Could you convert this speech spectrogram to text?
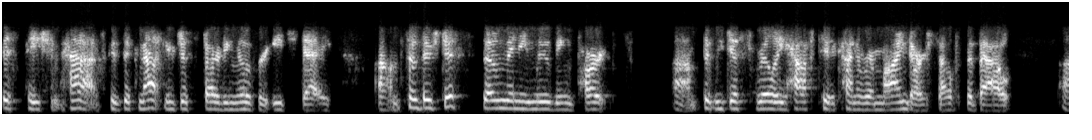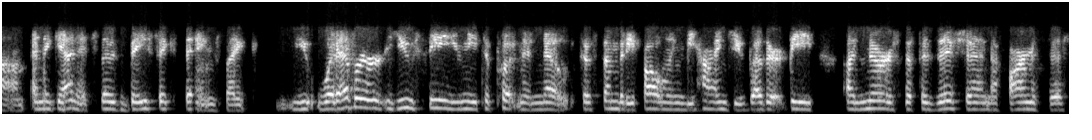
this patient has. Because if not, you're just starting over each day. Um, so there's just so many moving parts um, that we just really have to kind of remind ourselves about. Um, and again, it's those basic things like you, whatever you see, you need to put in a note. So somebody following behind you, whether it be a nurse, a physician, a pharmacist,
